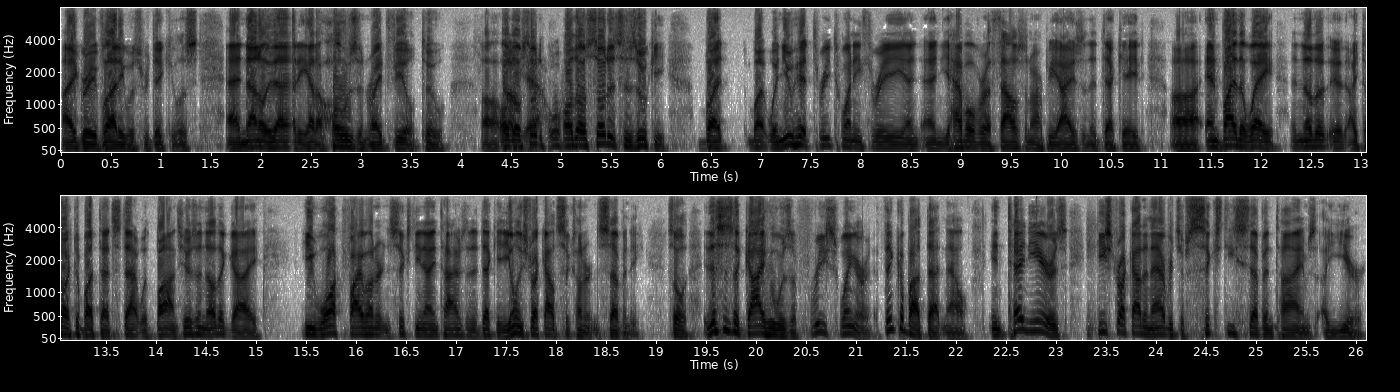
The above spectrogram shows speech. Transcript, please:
I agree. Vladdy was ridiculous, and not only that, he had a hose in right field too. Uh, although, so, yeah. did- although so did Suzuki. But but when you hit 323 and, and you have over a thousand RBIs in the decade, uh, and by the way, another I talked about that stat with Bonds. Here's another guy. He walked 569 times in a decade. He only struck out 670. So this is a guy who was a free swinger. Think about that now. In 10 years, he struck out an average of 67 times a year.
